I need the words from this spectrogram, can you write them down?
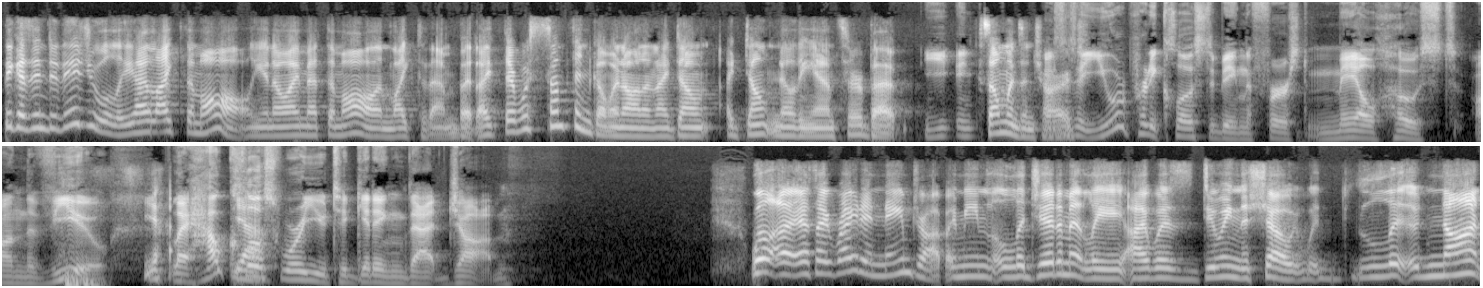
because individually I liked them all. You know, I met them all and liked them, but I, there was something going on, and I don't I don't know the answer, but You- someone's in charge. say you were pretty close to being the first male host on The View. Yeah. Like, how Yeah. close were you to getting that job? Well, uh, as I write in name drop, I mean, legitimately, I was doing the show, It would li- not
